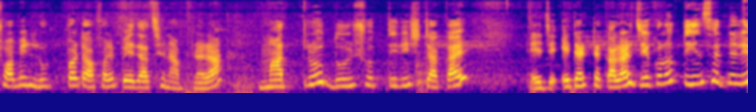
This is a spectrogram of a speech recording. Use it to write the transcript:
সবই লুটপাট অফারে পেয়ে যাচ্ছেন আপনারা। মাত্র দুইশো টাকায় এই যে এটা একটা কালার যে কোনো তিন সেট নিলে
